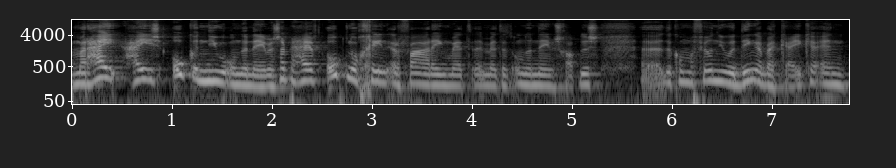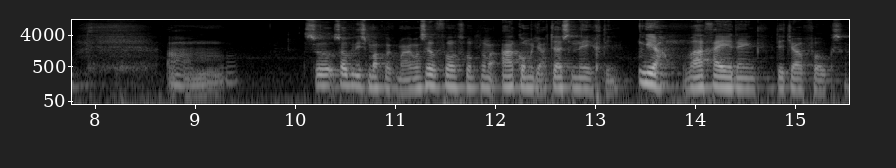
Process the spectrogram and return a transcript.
Maar hij, hij is ook een nieuwe ondernemer, snap je? Hij heeft ook nog geen ervaring met, met het ondernemerschap. Dus er komen veel nieuwe dingen bij kijken. En ehm, Zo, zo ik het iets makkelijk maken. Want heel veel op aankomend jaar 2019. ja, Waar ga je denk dit jaar op focussen?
